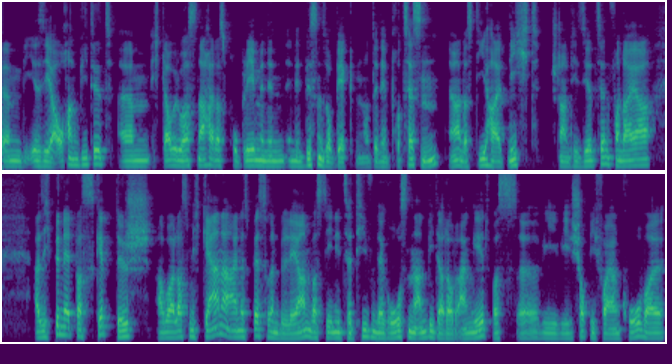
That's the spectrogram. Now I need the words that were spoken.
ähm, wie ihr sie ja auch anbietet. Ähm, ich glaube, du hast nachher das Problem in den, in den Business-Objekten und in den Prozessen, ja, dass die halt nicht standardisiert sind. Von daher Also ich bin etwas skeptisch, aber lass mich gerne eines Besseren belehren, was die Initiativen der großen Anbieter dort angeht, was äh, wie, wie Shopify und Co., weil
